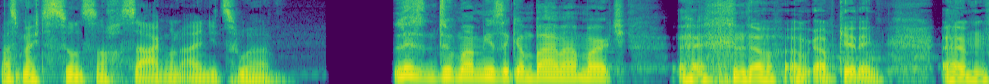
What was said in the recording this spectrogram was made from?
was möchtest du uns noch sagen und allen, die zuhören? Listen to my music and buy my merch. no, I'm, I'm kidding. Ähm,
